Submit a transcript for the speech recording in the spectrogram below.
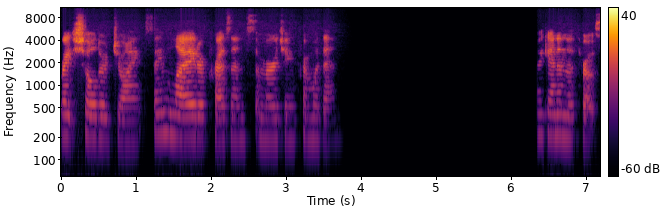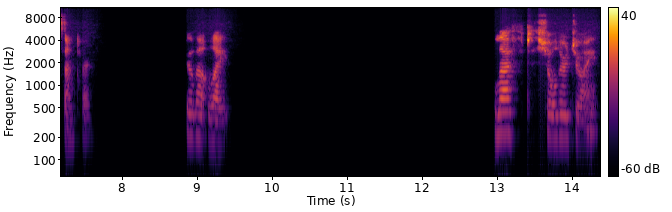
right shoulder joint, same light or presence emerging from within. Again in the throat center. Feel that light. Left shoulder joint.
